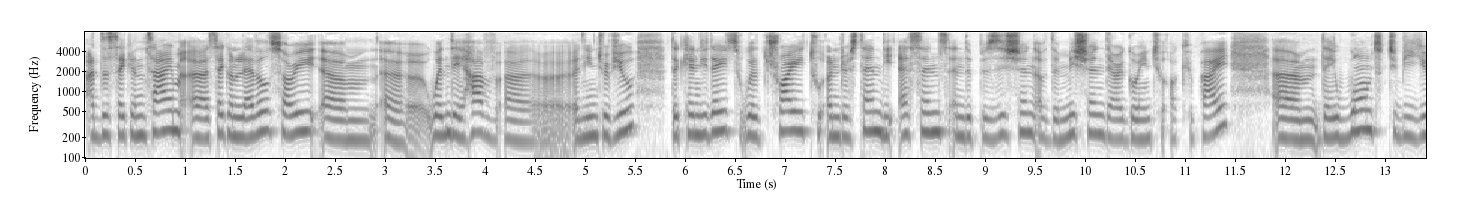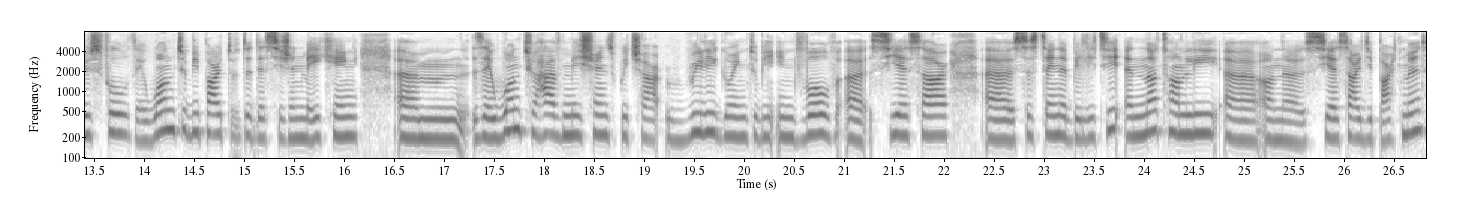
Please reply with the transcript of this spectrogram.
at the second time, uh, second level, sorry, um, uh, when they have uh, an interview, the candidates will try to understand the essence and the position of the mission they are going to occupy. Um, they want to be useful. They want to be part of the decision making. Um, they want to have missions which are really going to be involve uh, CSR, uh, sustainability, and not only uh, on a CSR department.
